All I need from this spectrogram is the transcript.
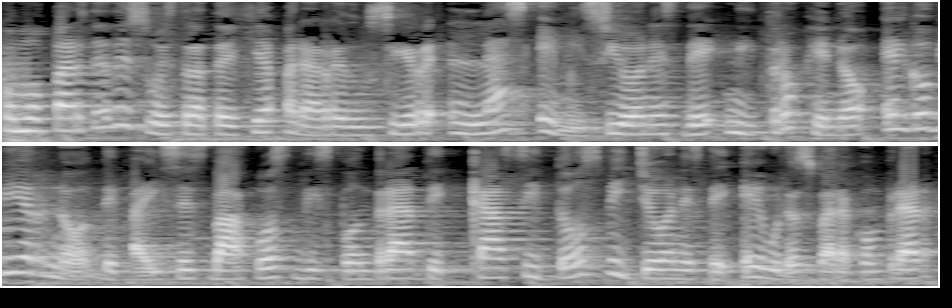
Como parte de su estrategia para reducir las emisiones de nitrógeno, el gobierno de Países Bajos dispondrá de casi 2 billones de euros para comprar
